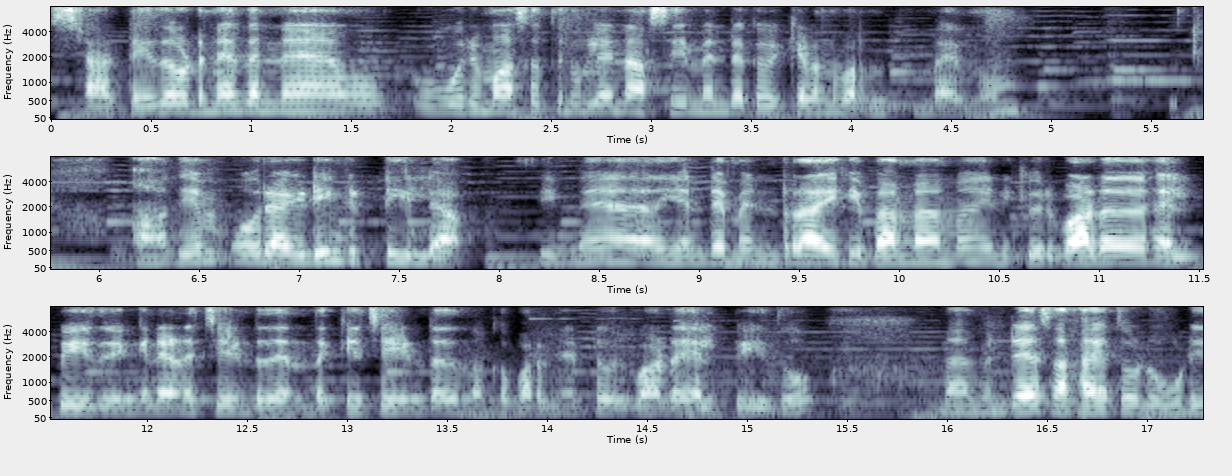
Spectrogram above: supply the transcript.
സ്റ്റാർട്ട് ചെയ്ത ഉടനെ തന്നെ ഒരു മാസത്തിനുള്ളിൽ തന്നെ അസൈൻമെന്റ് ഒക്കെ വെക്കണം എന്ന് പറഞ്ഞിട്ടുണ്ടായിരുന്നു. ആദ്യം ഒരു ഐഡിയയും കിട്ടിയില്ല. പിന്നെ എന്റെ മെന്ററായ ഹിബ മാം എനിക്ക് ഒരുപാട് ഹെൽപ്പ് ചെയ്തു. എങ്ങനെയാണ് ചെയ്യേണ്ടത്? എന്തൊക്കെയാണ് ചെയ്യേണ്ടത് എന്നൊക്കെ പറഞ്ഞിട്ട് ഒരുപാട് ഹെൽപ്പ് ചെയ്തു. മാമിന്റെ സഹായത്തോടു കൂടി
